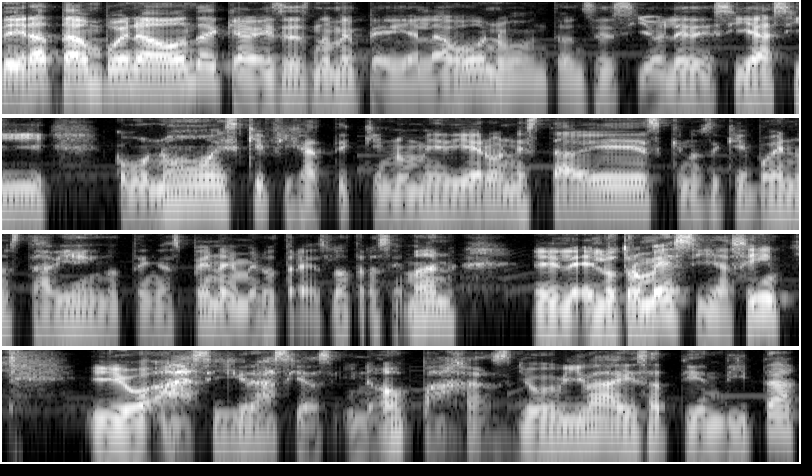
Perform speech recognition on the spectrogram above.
era tan buena onda que a veces no me pedía el abono. Entonces yo le decía así, como, no, es que fíjate que no me dieron esta vez, que no sé qué, bueno, está bien, no tengas pena y me lo traes la otra semana, el, el otro mes y así. Y yo, ah, sí, gracias. Y no, pajas, yo iba a esa tiendita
